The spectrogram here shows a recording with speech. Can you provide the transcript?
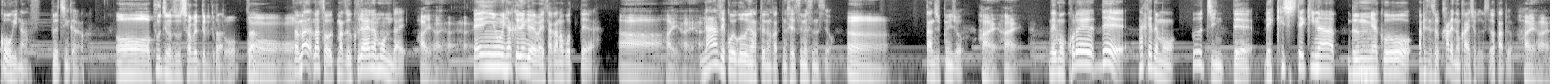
講義なんです、プーチンから。ああ、プーチンがずっと喋ってるってこと？そううんうんうんままそうまずウクライナ問題、はいはいはいはい。1400年ぐらい前に遡って、ああ、はいはいはい。なぜこういうことになってるのかって説明するんですよ。うんうん。30分以上。はいはい。で、もうこれで、だけでも、プーチンって歴史的な文脈を、あ別にそれ彼の解釈ですよ、多分。はいはいはい。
